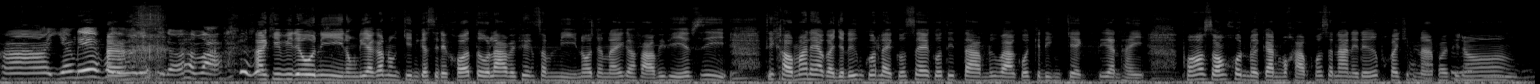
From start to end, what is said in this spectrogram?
หายังเด้พิ่นว่าจังซี่เนาะค่ะว่าอาคลิปวิดีโอนี้น้องเดียกับน้องกินกับสิเดคอตัวลาไปเพียงสำนีนอกจากนั้นกับฝากพี่พีเอฟซีที่เขามาแล้วก็อย่าลืมกดไลค์กดแชร์กดติดตามหรือว่ากดกระดิ่งแจ้งเตือนให้เพราะสองคนโดยการบอกขามโฆษณาในเด้อพอคอยคลิปหน้าไปพี่น้อง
